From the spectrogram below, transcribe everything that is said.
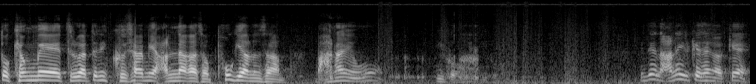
또 경매에 들어갔더니 그 사람이 안 나가서 포기하는 사람 많아요. 이거, 이거. 근데 나는 이렇게 생각해.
